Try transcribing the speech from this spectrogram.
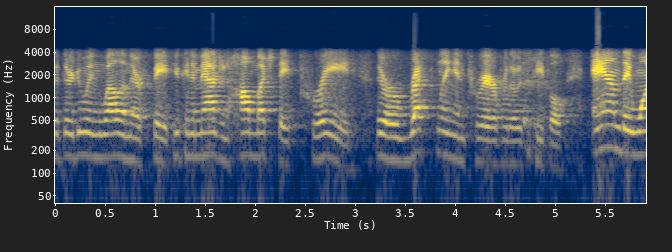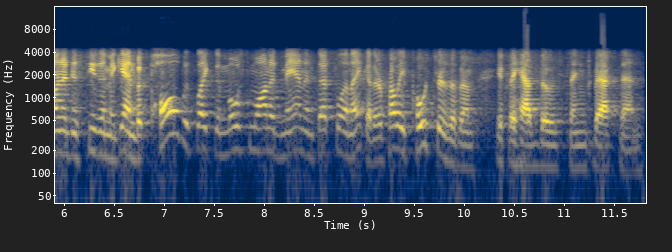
that they're doing well in their faith. You can imagine how much they prayed. They were wrestling in prayer for those people, and they wanted to see them again. But Paul was like the most wanted man in Thessalonica. There were probably posters of him if they had those things back then.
